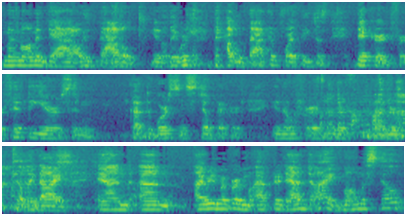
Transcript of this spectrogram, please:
my mom and dad always battled. You know, they were battled back and forth. They just bickered for 50 years and got divorced and still bickered. You know, for another another till they died. And um, I remember after dad died, mom was still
